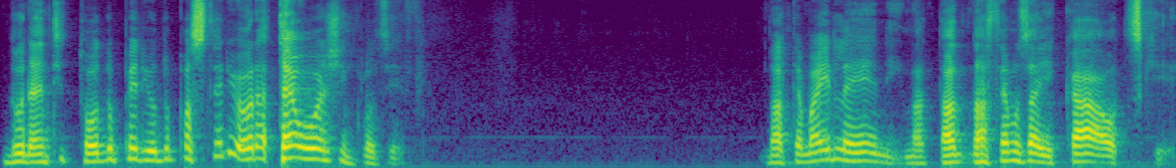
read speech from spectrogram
durante todo o período posterior, até hoje, inclusive. Nós temos aí Lenin, nós, temos aí Kautsky,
